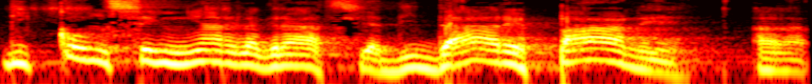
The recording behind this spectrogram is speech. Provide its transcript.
di consegnare la grazia, di dare pane a,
